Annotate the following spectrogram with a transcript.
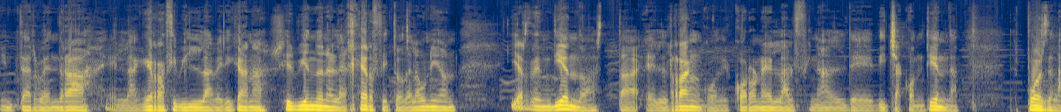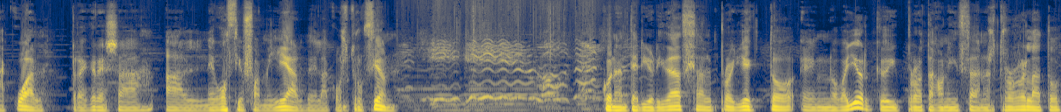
intervendrá en la Guerra Civil Americana sirviendo en el ejército de la Unión y ascendiendo hasta el rango de coronel al final de dicha contienda, después de la cual regresa al negocio familiar de la construcción. Con anterioridad al proyecto en Nueva York que hoy protagoniza nuestro relato,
